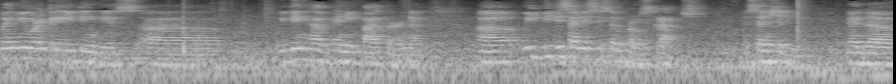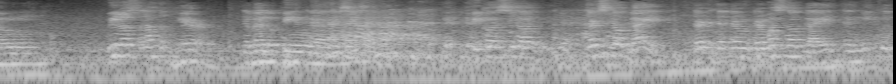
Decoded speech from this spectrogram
When we were creating this, uh, we didn't have any pattern. Uh, we, we designed the system from scratch, essentially. And um, we lost a lot of hair developing uh, system. because, you know, there's no guide. There, there, there was no guide, and we could,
